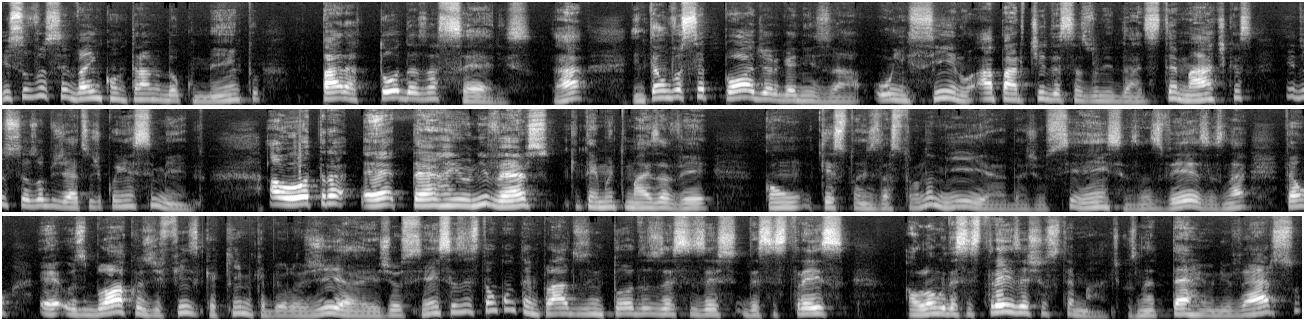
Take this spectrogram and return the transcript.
Isso você vai encontrar no documento para todas as séries. Tá? Então você pode organizar o ensino a partir dessas unidades temáticas e dos seus objetos de conhecimento. A outra é Terra e Universo, que tem muito mais a ver com questões da astronomia, das geociências, às vezes. Né? Então, eh, os blocos de física, química, biologia e geociências estão contemplados em todos esses desses três, ao longo desses três eixos temáticos, né? Terra e Universo,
